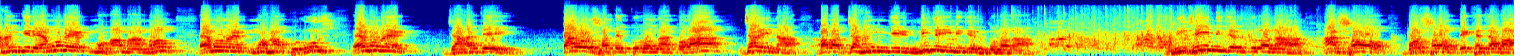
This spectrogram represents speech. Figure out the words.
জাহাঙ্গীর এমন এক মহামানব, এমন এক মহাপুরুষ, এমন এক যাহাকে কারোর সাথে তুলনা করা যায় না। বাবা, জাহাঙ্গীর নিজেই নিজের তুলনা। নিজেই নিজের তুলনা। আসো বস দেখে যাবা,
